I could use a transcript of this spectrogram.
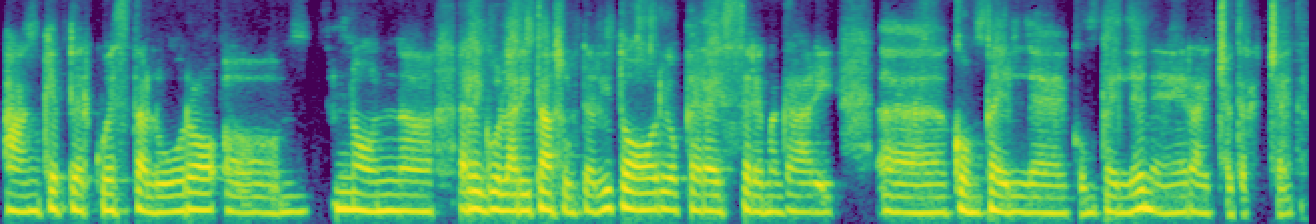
anche per questa loro uh, non regolarità sul territorio, per essere magari uh, con, pelle, con, pelle, nera, eccetera, eccetera.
